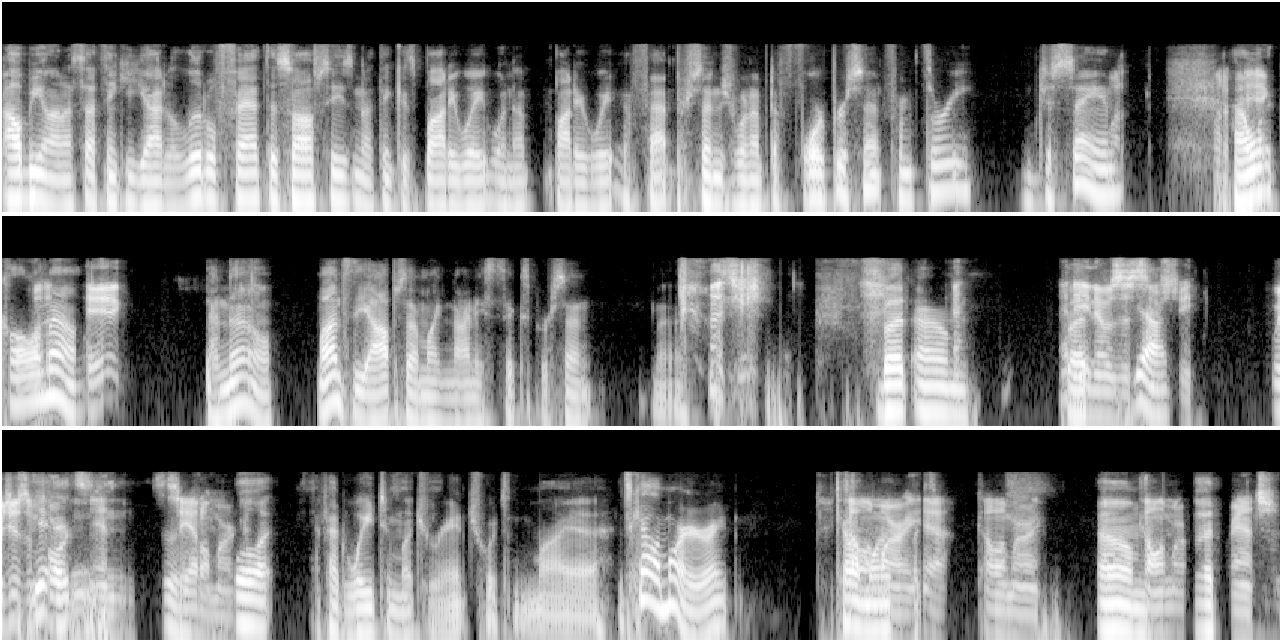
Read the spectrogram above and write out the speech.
I'll be honest. I think he got a little fat this offseason. I think his body weight went up. Body weight, a fat percentage went up to four percent from three. I'm just saying. What What I wanna call What him out. pig. I know. Mine's the opposite. I'm like 96 percent. But um, and he knows his yeah. sushi, which is Yeah, important it's- in a- Seattle market. well, I've had way too much ranch with my. Uh, it's calamari, right? calamari, yeah, calamari, Um, calamari but- ranch.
